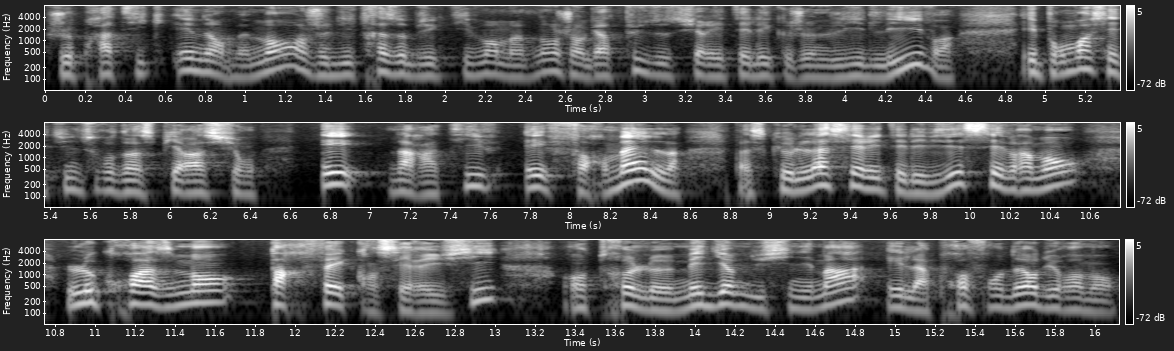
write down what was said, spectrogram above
je pratique énormément. Je dis très objectivement maintenant, je regarde plus de séries télé que je ne lis de livres. Et pour moi, c'est une source d'inspiration et narrative et formelle, parce que la série télévisée, c'est vraiment le croisement parfait, quand c'est réussi, entre le médium du cinéma et la profondeur du roman.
